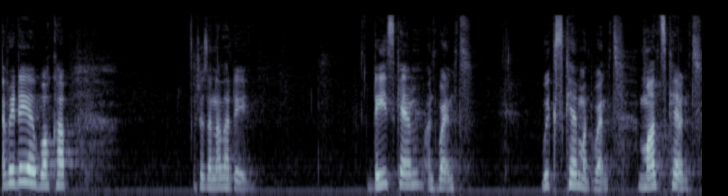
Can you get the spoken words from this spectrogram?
every day I woke up, it was another day. Days came and went, weeks came and went, months came and went.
